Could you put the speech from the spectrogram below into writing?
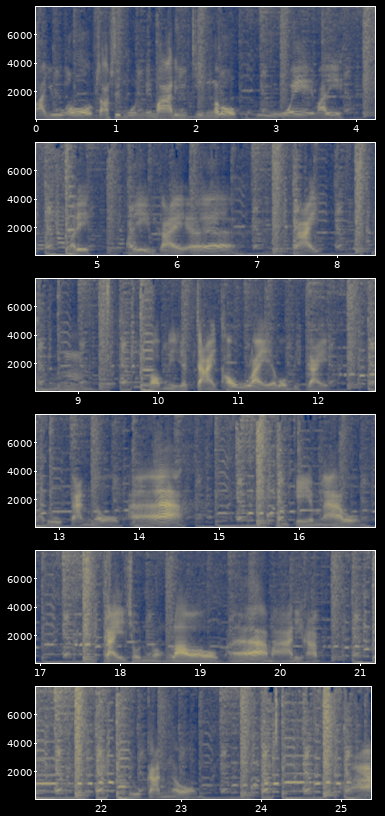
มาอยู่ครับผมสามสิบหมุนนี่มาดีจริงครับผมโอ้ยมาดิมาดิมาดิพี่ไก่เออไง รอบนี้จะจ่ายเท่าไหร่ครับผมพี่ไก่มาดูกันครับผมอ่าทีเกมนะครับผมไก่ชนของเราครับผมเออมาดิครับ ดูกันครับผมอ่า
